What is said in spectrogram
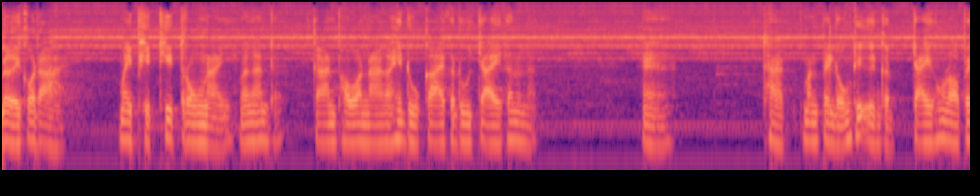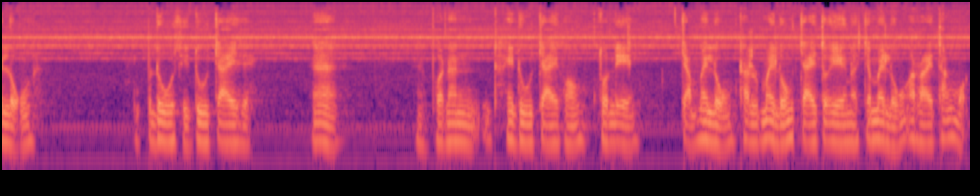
เลยก็ได้ ไม่ผิดที่ตรงไหนเพราะงั้นการภาวนาก็ให้ดูกายก็ดูใจเท่านั้นนะถ้ามันไปหลงที่อื่นกับใจของเราไปหลงไปดูสิดูใจสิเพราะนั้นให้ดูใจของตนเองจะไม่หลงถ้าไม่หลงใจตัวเองนะจะไม่หลงอะไรทั้งหมด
